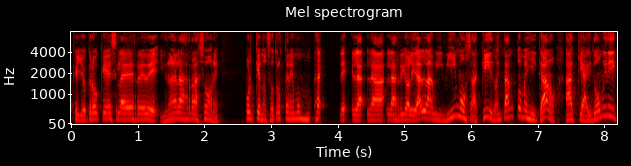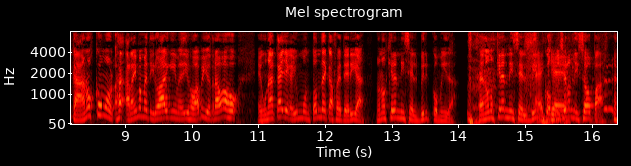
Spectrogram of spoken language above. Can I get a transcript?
que yo creo que es la RD y una de las razones, porque nosotros tenemos, eh, la, la- la rivalidad la vivimos aquí, no hay tanto mexicano, aquí hay dominicanos como, ahora mismo me tiró alguien y me dijo, papi, yo trabajo en una calle que hay un montón de cafeterías, no nos quieren ni servir comida, o sea, no nos quieren ni servir, Es co- que- no hicieron ni sopa, o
